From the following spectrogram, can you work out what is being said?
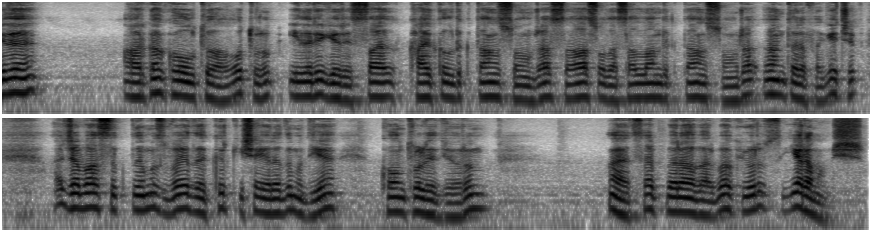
Bir de arka koltuğa oturup ileri geri sağ- kaykıldıktan sonra sağa sola sallandıktan sonra ön tarafa geçip acaba sıktığımız VD40 işe yaradı mı diye kontrol ediyorum. Evet hep beraber bakıyoruz yaramamış.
